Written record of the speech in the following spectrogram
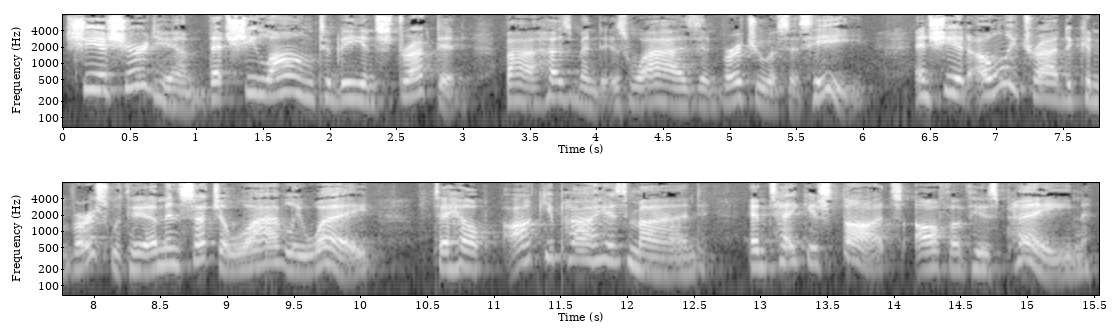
She assured him that she longed to be instructed by a husband as wise and virtuous as he, and she had only tried to converse with him in such a lively way to help occupy his mind and take his thoughts off of his pain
